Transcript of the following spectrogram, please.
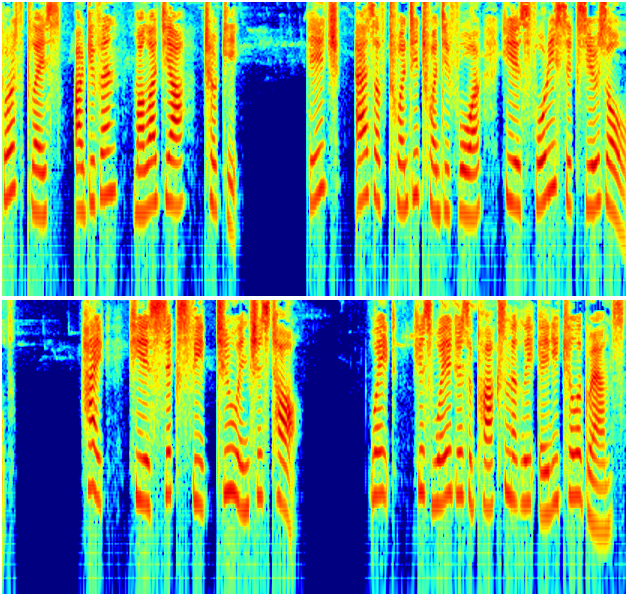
Birthplace, Ardahan, Malatya, Turkey. Age, as of 2024, he is 46 years old. Height, he is 6 feet 2 inches tall. Weight, his weight is approximately 80 kilograms.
